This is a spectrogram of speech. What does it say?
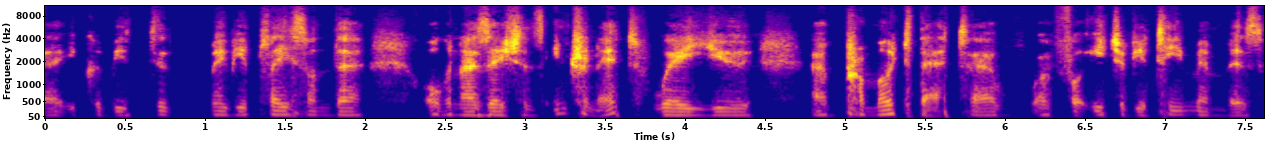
Uh, it could be to, maybe a place on the organization's intranet where you uh, promote that uh, for each of your team members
